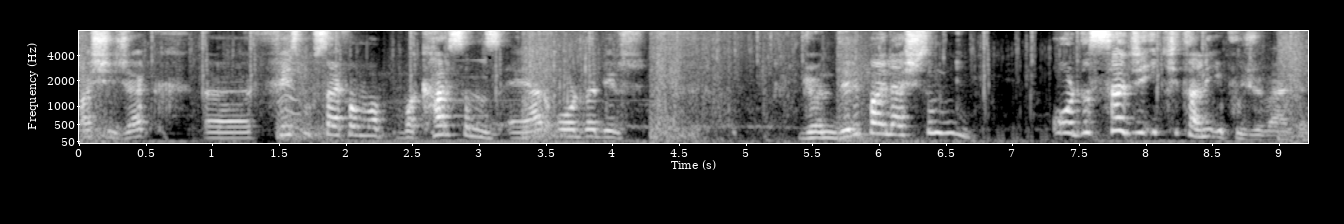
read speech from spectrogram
başlayacak. Ee, Facebook sayfama bakarsanız eğer orada bir gönderi paylaştım. Orada sadece iki tane ipucu verdim.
